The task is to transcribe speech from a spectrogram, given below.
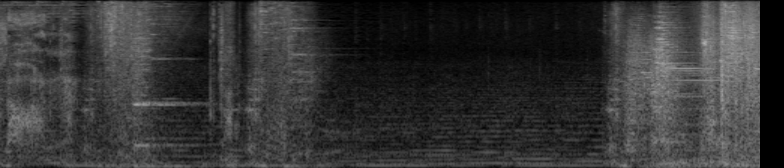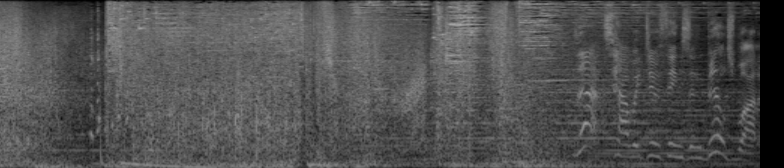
Lives on. That's how we do things in Bilgewater.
